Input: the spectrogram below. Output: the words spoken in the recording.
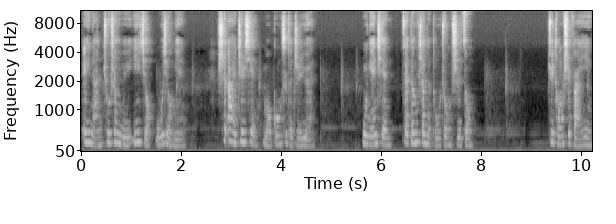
A 男出生于1959年，是爱知县某公司的职员。五年前在登山的途中失踪。据同事反映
